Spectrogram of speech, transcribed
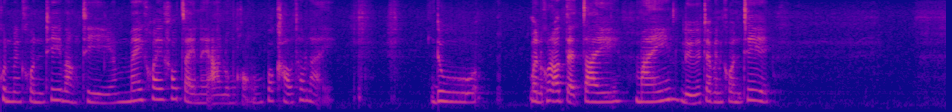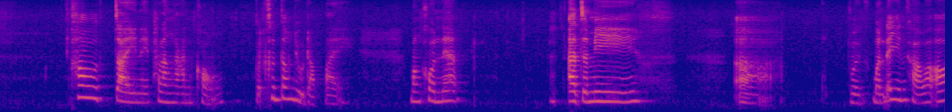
คุณเป็นคนที่บางทีไม่ค่อยเข้าใจในอารมณ์ของพวกเขาเท่าไหร่ ดูเหมือนคนเอาแต่ใจไหม หรือจะเป็นคนที่ เข้าใจในพลังงานของเกิดขึ้นต้องอยู่ดับไป บางคนเนี่ย อาจจะมีเหมือนเหมือนได้ยินข่าวว่าอ๋อ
